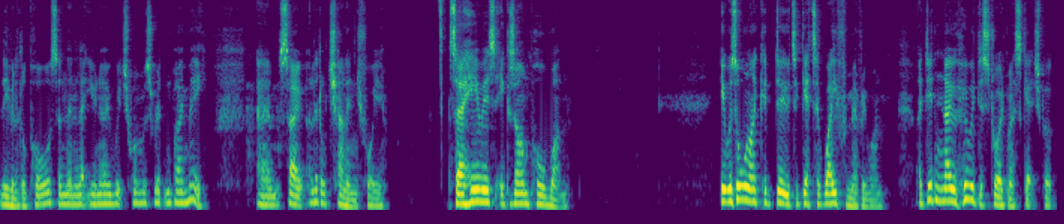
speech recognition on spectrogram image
leave a little pause and then let you know which one was written by me. Um, so, a little challenge for you. So here is example one. It was all I could do to get away from everyone. I didn't know who had destroyed my sketchbook,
